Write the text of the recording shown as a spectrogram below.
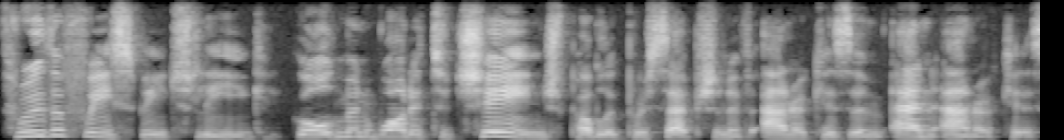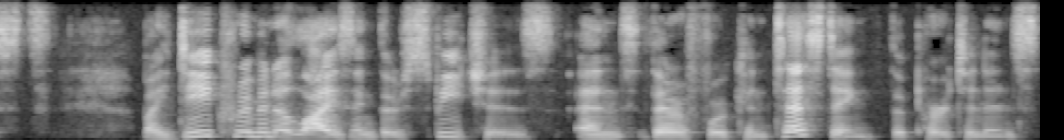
Through the Free Speech League, Goldman wanted to change public perception of anarchism and anarchists by decriminalizing their speeches and therefore contesting the pertinence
